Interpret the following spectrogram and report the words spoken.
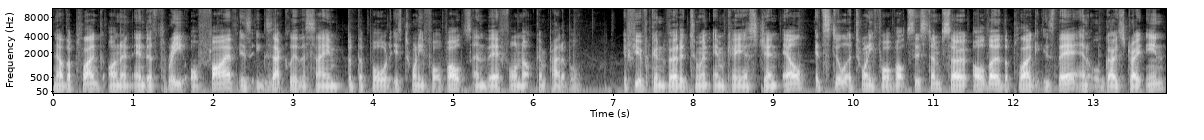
Now the plug on an Ender 3 or 5 is exactly the same but the board is 24 volts and therefore not compatible. If you've converted to an MKS Gen L, it's still a 24 volt system so although the plug is there and it will go straight in,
